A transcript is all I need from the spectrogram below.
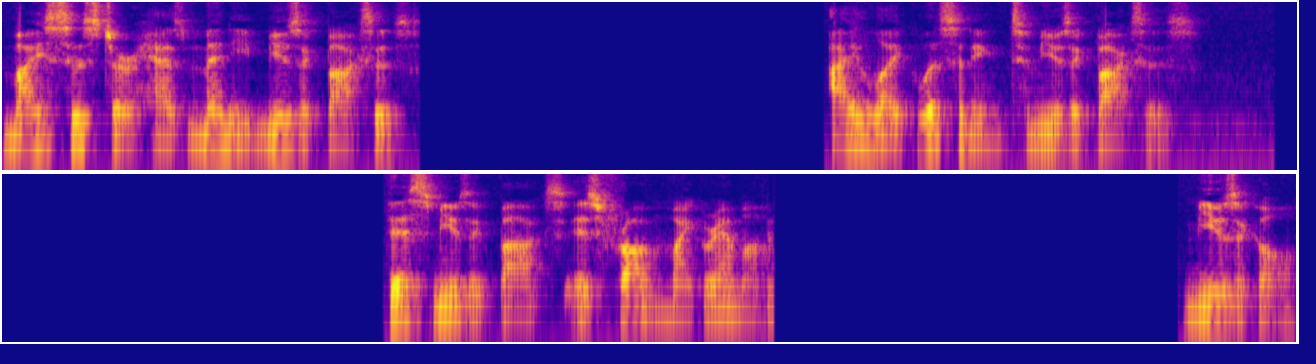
My sister has many music boxes. I like listening to music boxes. This music box is from my grandma. Musical.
